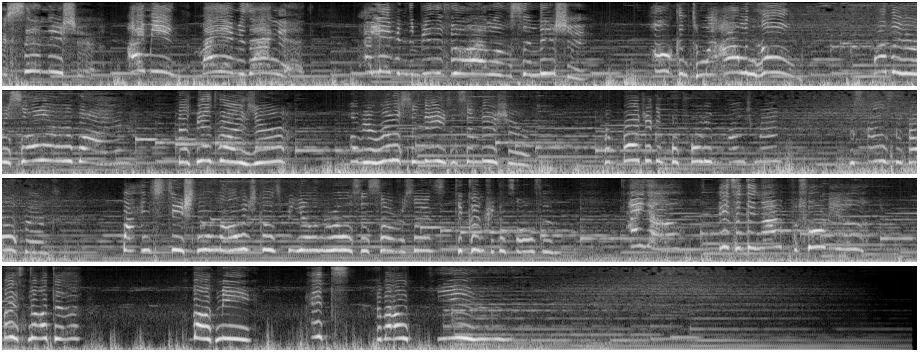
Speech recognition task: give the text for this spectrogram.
name is. Lucia. I mean, my name is Angad. I live in the beautiful island of. Lucia. Welcome to my island home. Whether you're a seller or a buyer, let me advise you of your real estate needs in. Lucia. From project and portfolio management to sales development, my institutional knowledge goes beyond real estate services to country consulting. I know, it's a dynamic portfolio, but it's not uh, about me. It's about you.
